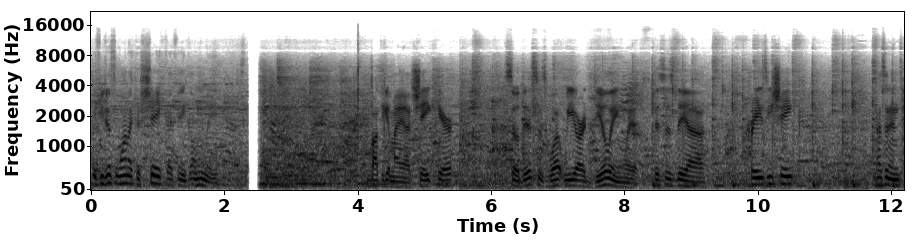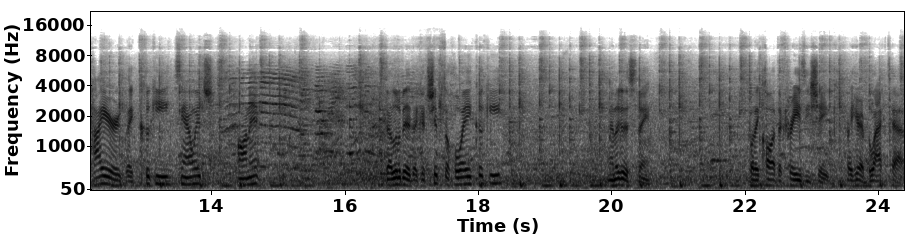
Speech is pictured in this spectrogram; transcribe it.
If you just want like a shake, I think only. About to get my uh, shake here. So this is what we are dealing with. This is the uh, crazy shake. Has an entire like cookie sandwich on it. It's got a little bit like a Chips Ahoy cookie. And look at this thing. Well, they call it the crazy shake right here at Black Tap.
